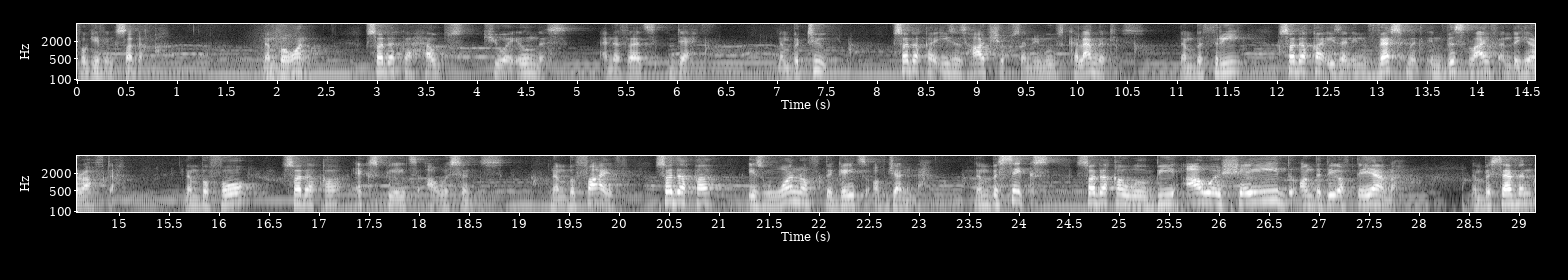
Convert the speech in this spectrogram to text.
for giving sadaqah. Number one, sadaqah helps cure illness and averts death. Number two, sadaqah eases hardships and removes calamities. Number three, sadaqah is an investment in this life and the hereafter. Number four, sadaqah expiates our sins. Number five, sadaqah is one of the gates of Jannah. Number six, sadaqah will be our shade on the day of Qiyamah. Number seven,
